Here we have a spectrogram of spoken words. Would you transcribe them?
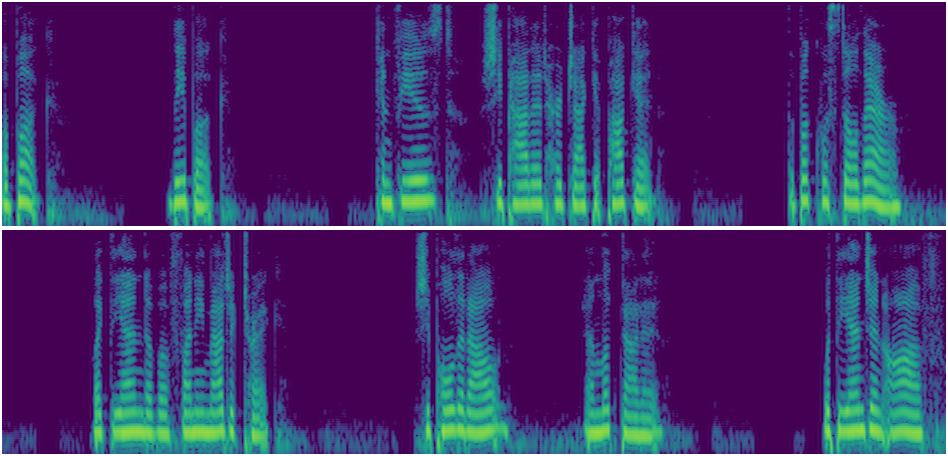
A book. The book. Confused, she patted her jacket pocket. The book was still there, like the end of a funny magic trick. She pulled it out and looked at it. With the engine off,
